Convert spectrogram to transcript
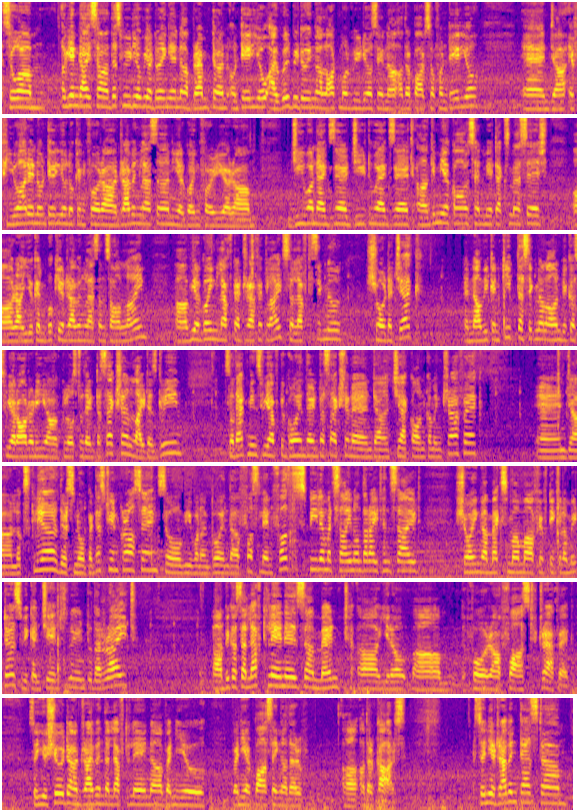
So um, again guys uh, this video we are doing in uh, Brampton Ontario. I will be doing a lot more videos in uh, other parts of Ontario. And uh, if you are in Ontario looking for a driving lesson you're going for your um, G1 exit G2 exit uh, give me a call send me a text message or uh, you can book your driving lessons online. We are going left at traffic lights so left signal shoulder check. And now we can keep the signal on because we are already close to the intersection light is green. So that means we have to go in the intersection and uh, check oncoming traffic. And uh, looks clear there's no pedestrian crossing so we want to go in the first lane first. Speed limit sign on the right hand side showing a maximum of 50 kilometers. We can change lane to the right uh, because the left lane is uh, meant uh, you know um, for uh, fast traffic. So you should drive in the left lane when you when you're passing other other cars. So in your driving test um,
